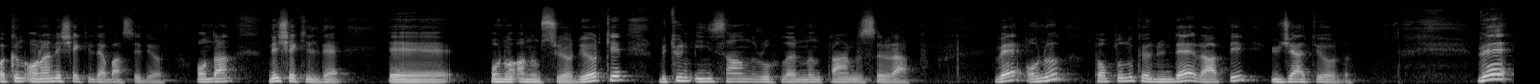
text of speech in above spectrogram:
bakın ona ne şekilde bahsediyor. Ondan ne şekilde e, onu anımsıyor. Diyor ki bütün insan ruhlarının tanrısı Rab. Ve onu topluluk önünde Rabbi yüceltiyordu. Ve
